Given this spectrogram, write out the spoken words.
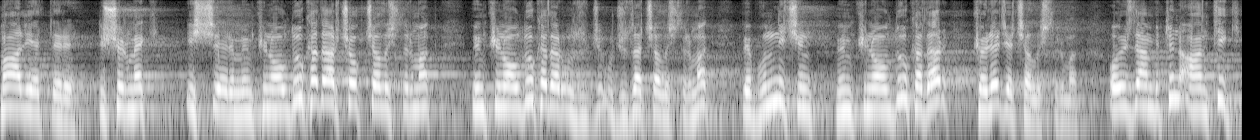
Maliyetleri düşürmek, işçileri mümkün olduğu kadar çok çalıştırmak, mümkün olduğu kadar ucuza çalıştırmak ve bunun için mümkün olduğu kadar kölece çalıştırmak. O yüzden bütün antik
